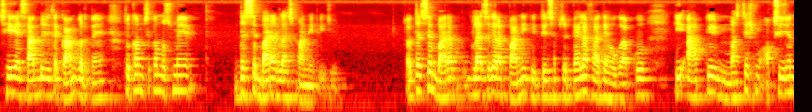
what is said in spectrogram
6 या 7 बजे तक काम करते हैं तो कम से कम उसमें 10 से 12 ग्लास पानी पीजिए। और 10 से 12 ग्लास अगर आप पानी पीते हैं, सबसे पहला फ़ायदा होगा आपको कि आपके मस्तिष्क में ऑक्सीजन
